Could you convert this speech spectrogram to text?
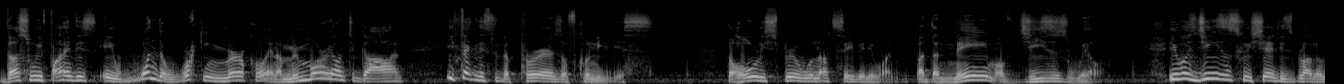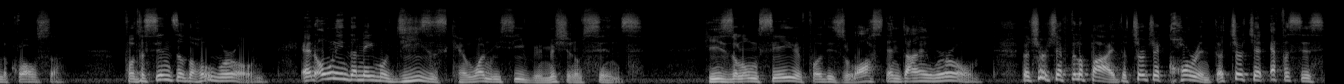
Thus we find this a wonder working miracle and a memorial unto God, effected through the prayers of Cornelius. The Holy Spirit will not save anyone, but the name of Jesus will. It was Jesus who shed his blood on the cross for the sins of the whole world. And only in the name of Jesus can one receive remission of sins. He is the lone Savior for this lost and dying world. The church at Philippi, the church at Corinth, the church at Ephesus,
